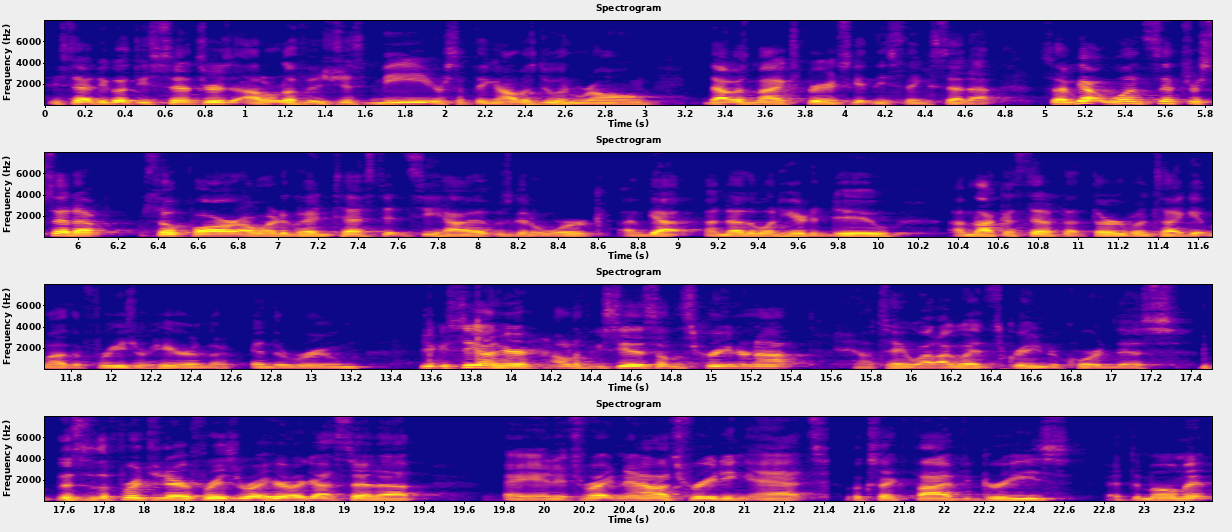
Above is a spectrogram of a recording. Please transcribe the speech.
decide to go with these sensors. I don't know if it's just me or something I was doing wrong. That was my experience getting these things set up. So I've got one sensor set up so far. I wanted to go ahead and test it and see how it was going to work. I've got another one here to do. I'm not going to set up that third one until I get my other freezer here in the, in the room. You can see on here, I don't know if you can see this on the screen or not. I'll tell you what, I'll go ahead and screen record this. This is the Frigidaire freezer right here I got set up and it's right now it's reading at looks like five degrees at the moment.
